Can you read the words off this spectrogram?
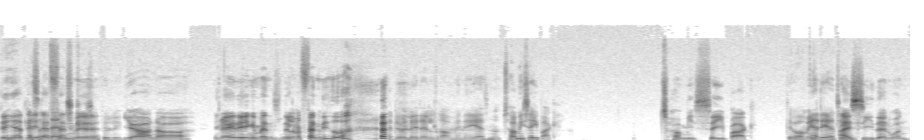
Det her, det altså er dansk, fandme selvfølgelig. Jørgen og Grete Ingemannsen, eller hvad fanden de hedder. Ja, det var lidt ældre, men øh, ja, sådan noget. Tommy Sebak. Tommy Sebak. Det var mere det, jeg I tænkte. see that one.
